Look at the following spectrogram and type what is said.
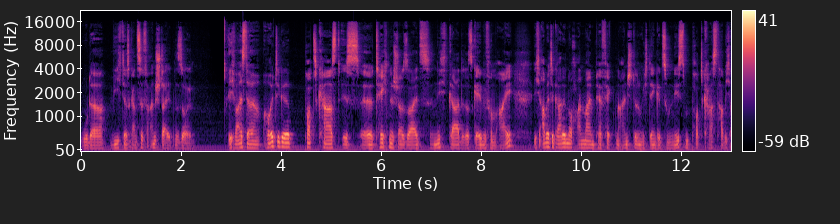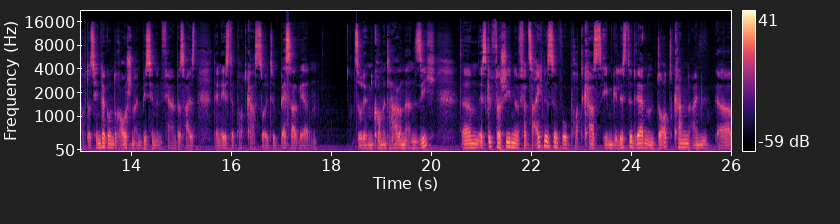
oder wie ich das Ganze veranstalten soll. Ich weiß, der heutige Podcast ist äh, technischerseits nicht gerade das Gelbe vom Ei. Ich arbeite gerade noch an meinen perfekten Einstellungen. Ich denke, zum nächsten Podcast habe ich auch das Hintergrundrauschen ein bisschen entfernt. Das heißt, der nächste Podcast sollte besser werden zu den Kommentaren an sich. Ähm, es gibt verschiedene Verzeichnisse, wo Podcasts eben gelistet werden und dort kann ein äh,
